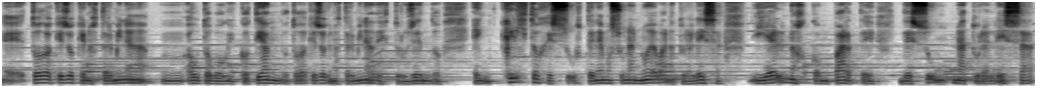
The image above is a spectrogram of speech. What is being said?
eh, todo aquello que nos termina mm, autoboicoteando, todo aquello que nos termina destruyendo. En Cristo Jesús tenemos una nueva naturaleza y Él nos comparte de su naturaleza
